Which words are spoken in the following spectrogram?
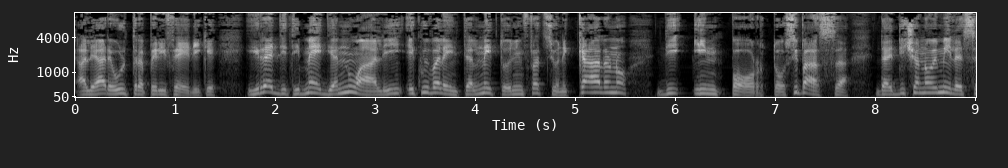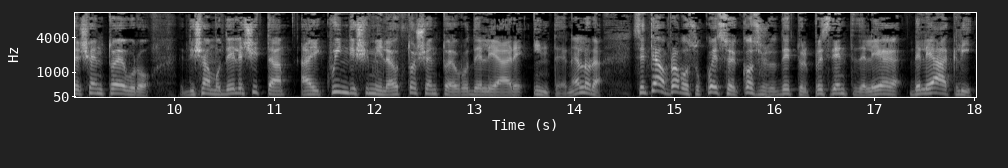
alle aree ultraperiferiche, i redditi medi annuali equivalenti al netto dell'inflazione calano di importo. Si passa dai 19.600 euro diciamo, delle città ai 15.800 euro delle aree interne. Allora, sentiamo proprio su questo che cosa ci ha detto il presidente delle, delle ACLI,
